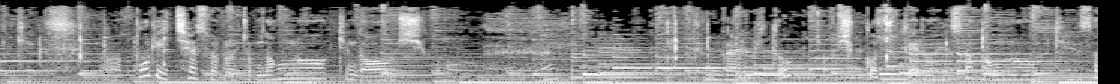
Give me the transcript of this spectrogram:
이렇게 어, 뿌리 채소를 좀 넉넉히 넣으시고 네. 등갈비도 좀 식구수대로 해서 넉넉히 해서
